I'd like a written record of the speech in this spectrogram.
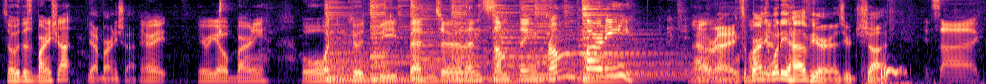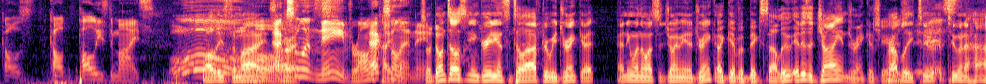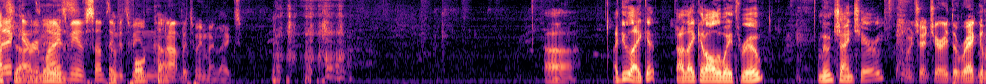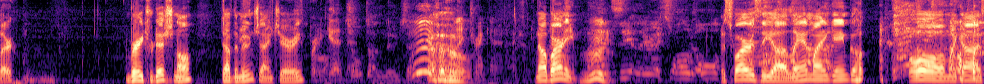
So this is Barney shot. Yeah, Barney shot. All right, here we go, Barney. Oh, what could be better than something from Barney? All right. so Barney, what do you have here as your shot? It's uh, calls, called Polly's Demise. Oh. Polly's Demise. All right. Excellent name. Strong Excellent title. name. So don't tell us the ingredients until after we drink it. Anyone that wants to join me in a drink, I'll give a big salute. It is a giant drink. It's Cheers. probably two is two and a half thick. It reminds is. me of something It's a full between not between my legs. Uh, I do like it. I like it all the way through. Moonshine cherry, Moonshine cherry, the regular. very traditional to have the moonshine cherry. Pretty good. Choked on the moonshine. Really drinking it. Now, Barney, I as far as the uh, landmine game go, oh my gosh!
